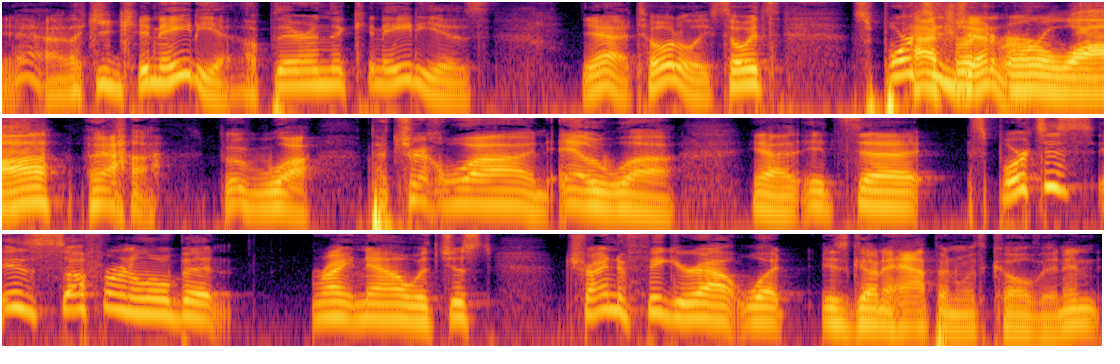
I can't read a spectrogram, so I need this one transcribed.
Yeah, like in Canada, up there in the Canadias. Yeah, totally. So it's sports Patrick in general. Roy. Yeah, Roy. Patrick Roy and Elway. Yeah, it's uh, sports is is suffering a little bit right now with just trying to figure out what is going to happen with COVID, and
